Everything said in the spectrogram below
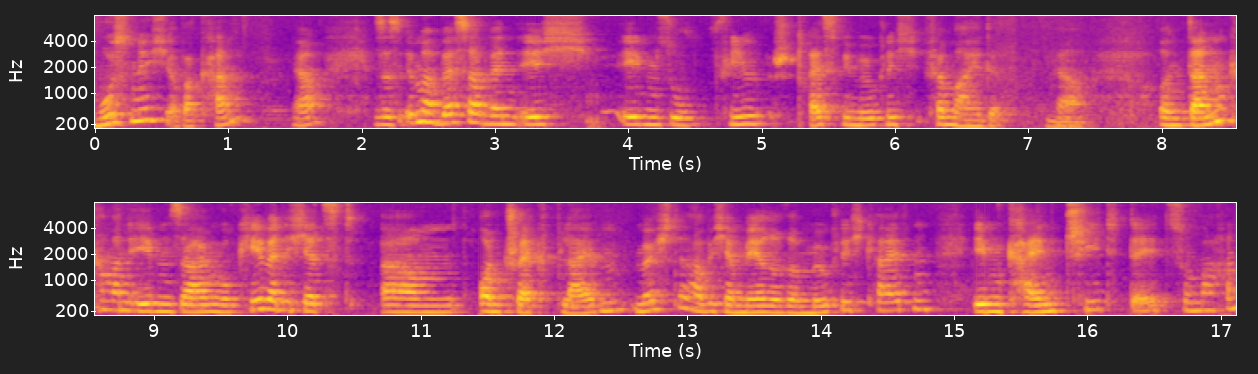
muss nicht, aber kann. Ja? Es ist immer besser, wenn ich eben so viel Stress wie möglich vermeide. Mhm. Ja? Und dann kann man eben sagen, okay, wenn ich jetzt ähm, on track bleiben möchte, habe ich ja mehrere Möglichkeiten, eben kein Cheat Day zu machen,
